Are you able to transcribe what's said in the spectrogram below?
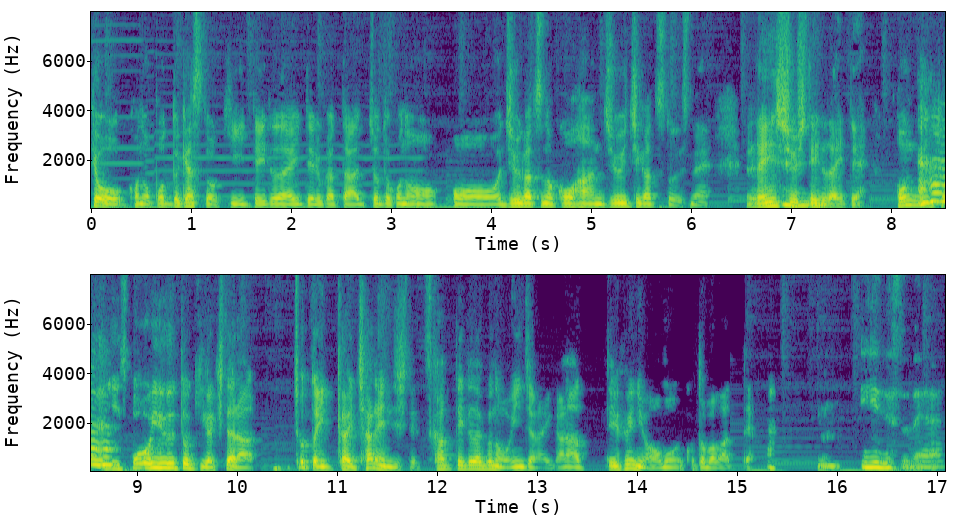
今日このポッドキャストを聞いていただいている方、ちょっとこのお10月の後半、11月とですね、練習していただいて、本当にそういう時が来たら、ちょっと一回チャレンジして使っていただくのもいいんじゃないかなっていうふうには思う言葉があって。うん。いいですね。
